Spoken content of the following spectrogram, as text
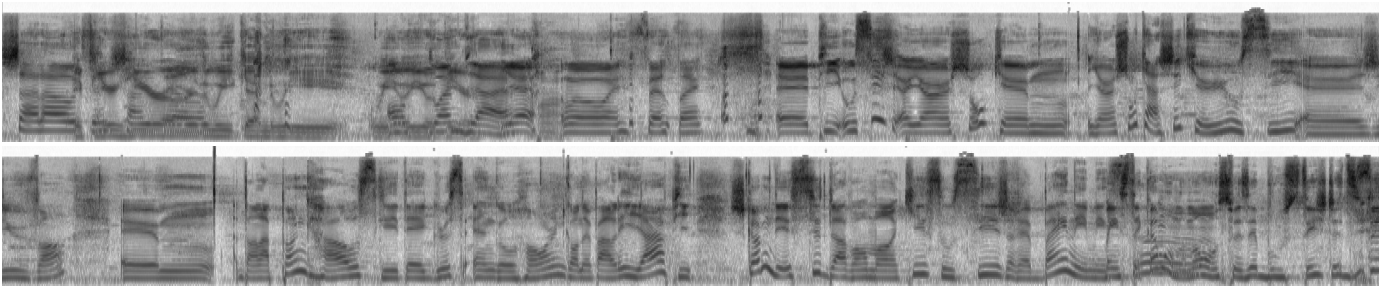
Shout out. If you're here over the weekend, we, we On owe you doit a une beer. bière. Yeah, ouais, ouais, certain. Euh, Puis aussi, il y a un show que, il y a un show caché qu'il y a eu aussi. Euh, J'ai eu vent euh, dans la Punk House qui était Gus Engelhorn qu'on a parlé hier. Puis je suis comme déçue de l'avoir manqué, ça aussi. J'aurais bien aimé Mais ça. c'était comme au moment où on se faisait booster, je te dis.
